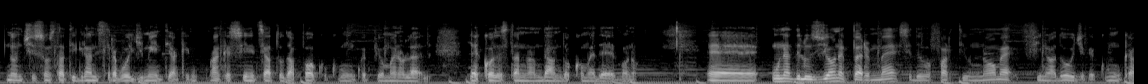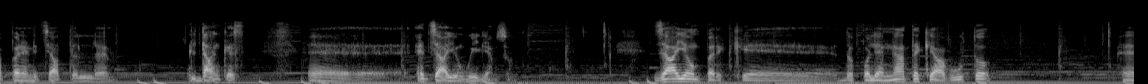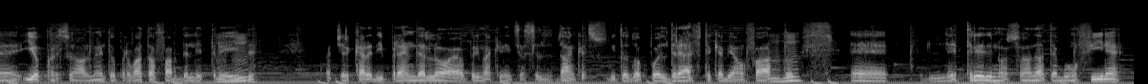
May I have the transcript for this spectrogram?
non ci sono stati grandi stravolgimenti, anche, anche, se è iniziato da poco, comunque più o meno le, le cose stanno andando come devono. Eh, una delusione per me, se devo farti un nome, fino ad oggi, che comunque è appena iniziato il, il Dunkest, eh, è Zion Williamson. Zion perché dopo le annate che ha avuto, eh, io personalmente ho provato a fare delle trade. Mm-hmm per cercare di prenderlo eh, prima che iniziasse il dunk, subito dopo il draft che abbiamo fatto. Mm-hmm. Eh, le trade non sono andate a buon fine.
